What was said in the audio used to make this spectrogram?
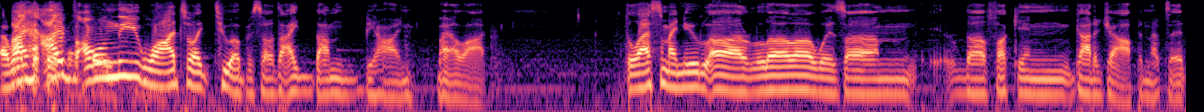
I, episode. only watched like two episodes. I I'm behind by a lot. The last time I knew uh, Lola was um the fucking got a job and that's it.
